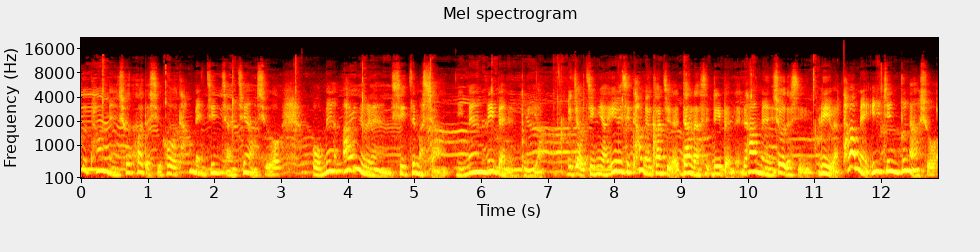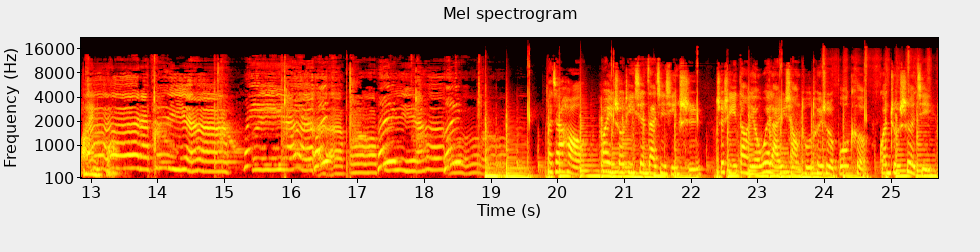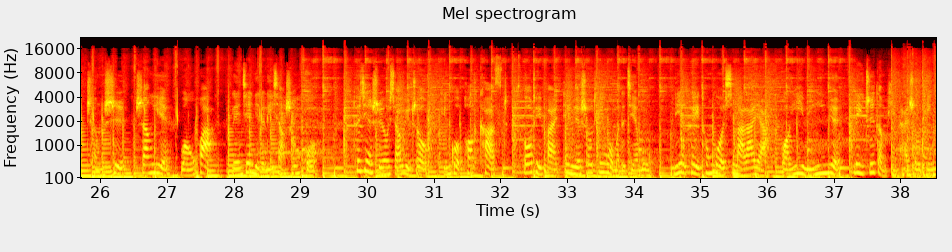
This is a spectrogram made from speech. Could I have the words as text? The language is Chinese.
和他们说话的时候，他们经常这样说：“我们爱的人是这么想，你们日本人不一样。”比较惊讶，因为是他们看起来当然是日本人，他们说的是日本，他们已经不能说爱的话。大家好，欢迎收听《现在进行时》，这是一档由未来预想图推出的播客，关注设计、城市、商业、文化，连接你的理想生活。推荐使用小宇宙、苹果 Podcast、Spotify 订阅收听我们的节目。你也可以通过喜马拉雅、网易云音乐、荔枝等平台收听。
